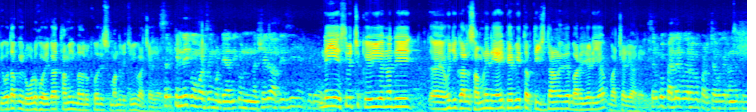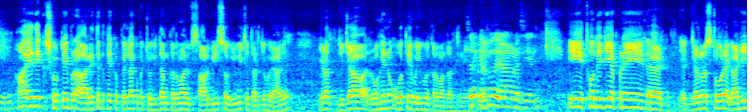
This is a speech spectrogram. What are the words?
ਕਿ ਉਹਦਾ ਕੋਈ ਰੋਲ ਹੋਏਗਾ ਤਾਂ ਵੀ ਮਤਲਬ ਕਿ ਉਹਦੇ ਸੰਬੰਧ ਵਿੱਚ ਵੀ ਵਾਚਿਆ ਜਾਏਗਾ। ਸਰ ਕਿੰਨੀ ਕੁ ਉਮਰ ਸੀ ਮੁੰਡਿਆਂ ਦੀ? ਕੋਈ ਨਸ਼ੇ ਦਾ ਆਦੀ ਸੀ ਜਾਂ ਕਿਹੜੇ? ਨਹੀਂ ਇਸ ਵਿੱਚ ਕੋਈ ਉਹਨਾਂ ਦੀ ਇਹੋ ਜੀ ਗੱਲ ਸਾਹਮਣੇ ਨਹੀਂ ਆਈ ਫਿਰ ਵੀ ਤਫਤੀਸ਼ਦਾਰਾਂ ਦੇ ਬਾਰੇ ਜਿਹੜੀ ਆ ਵਾਚਿਆ ਜਾ ਰਿਹਾ ਜੀ। ਸਰ ਕੋਈ ਪਹਿਲੇ ਵਗੈਰਾ ਕੋਈ ਪਰਚਾ ਵਗੈਰਾ ਨਾ ਕੋਈ ਹਾਂ ਇਹਦੇ ਇੱਕ ਛੋਟੇ ਭਰਾ ਰਿਤਕ ਤੇ ਇੱਕ ਪਹਿਲਾਂ ਇੱਕ ਚੋਰੀ ਦਾ ਮੁਕੱਦਮਾ ਸਾਲ 2020 ਵਿੱਚ ਦਰਜ ਹੋਇਆ ਹੈ। ਜਿਹੜਾ ਦੂਜਾ ਰੋਹਿਨ ਉਹ ਤੇ ਕੋਈ ਮੁਕੱਦਮਾ ਦਰਜ ਨਹੀਂ ਸਰ ਕਿੱਥੋਂ ਦੇ ਰਹਿਣ ਵਾਲੇ ਸੀ ਇਹ ਜੀ? ਇਹ ਇੱਥੋਂ ਦੇ ਜੀ ਆਪਣੇ ਜਨਰਲ ਸਟੋਰ ਹੈਗਾ ਜੀ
